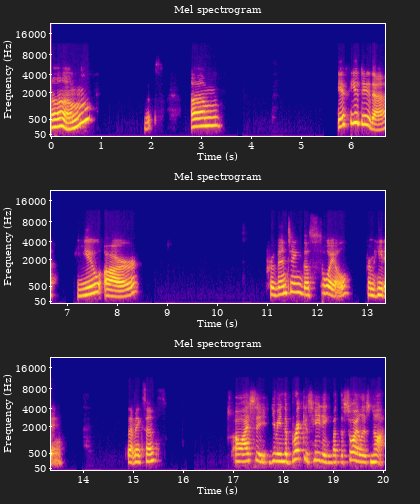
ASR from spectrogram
Um, oops. Um, if you do that, you are preventing the soil from heating. Does that make sense? Oh, I see. You mean the brick is heating, but the soil is not.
